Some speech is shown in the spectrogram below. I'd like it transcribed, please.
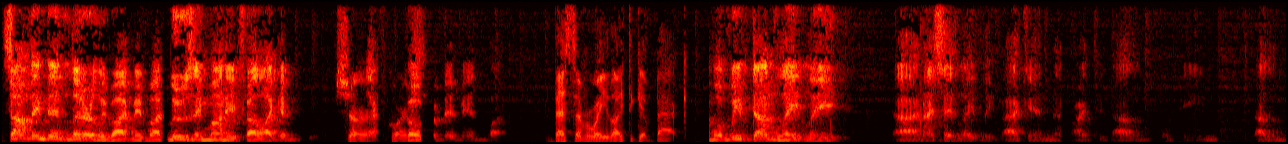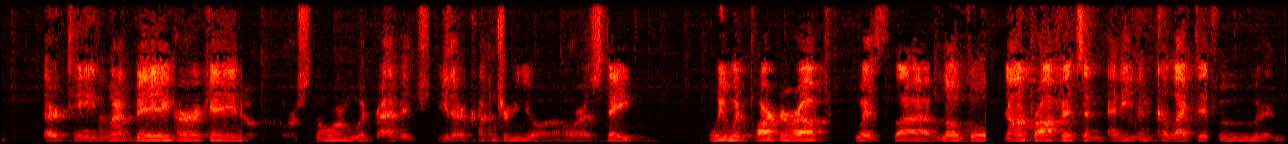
something didn't literally bite me, but losing money felt like it. Sure, like of course. Cobra bit me in the butt. Best ever way you like to give back? What we've done lately, uh, and I say lately, back in uh, probably 2014, 2013, when a big hurricane or storm would ravage either a country or, or a state, we would partner up with uh, local nonprofits and, and even collected food and,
